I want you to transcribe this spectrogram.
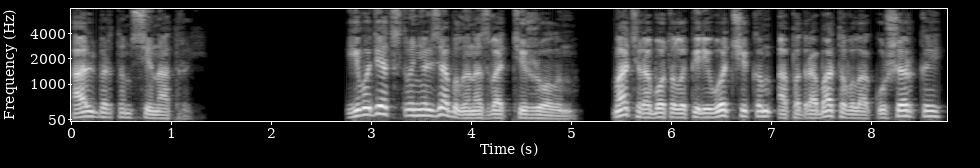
Альбертом Синатрой. Его детство нельзя было назвать тяжелым. Мать работала переводчиком, а подрабатывала акушеркой.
